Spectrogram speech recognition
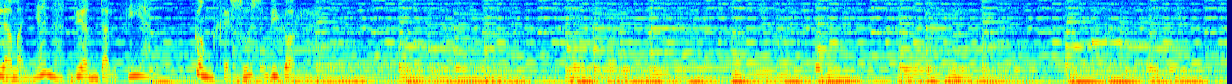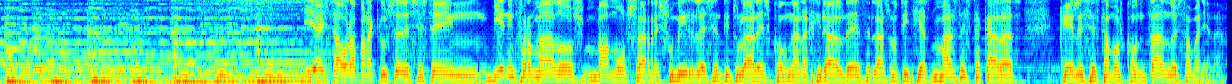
La mañana de Andalucía con Jesús Vigorra. Y a esta hora, para que ustedes estén bien informados, vamos a resumirles en titulares con Ana Giraldez las noticias más destacadas que les estamos contando esta mañana.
